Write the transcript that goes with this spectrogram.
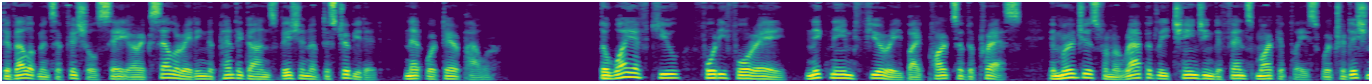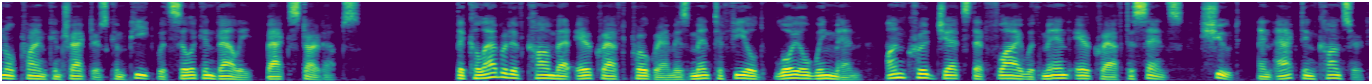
developments officials say are accelerating the Pentagon's vision of distributed, networked air power. The YFQ-44A, nicknamed Fury by parts of the press, emerges from a rapidly changing defense marketplace where traditional prime contractors compete with Silicon Valley-backed startups. The Collaborative Combat Aircraft program is meant to field loyal wingmen, uncrewed jets that fly with manned aircraft to sense, shoot, and act in concert,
